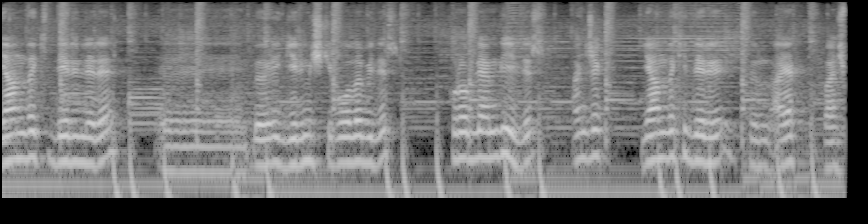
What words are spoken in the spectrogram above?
yandaki derilere e, böyle girmiş gibi olabilir. Problem değildir. Ancak yandaki deri, ayak baş,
